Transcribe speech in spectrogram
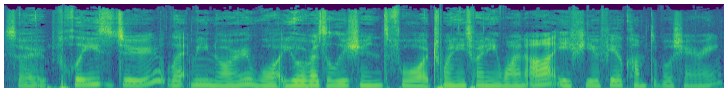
So please do let me know what your resolutions for 2021 are if you feel comfortable sharing.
